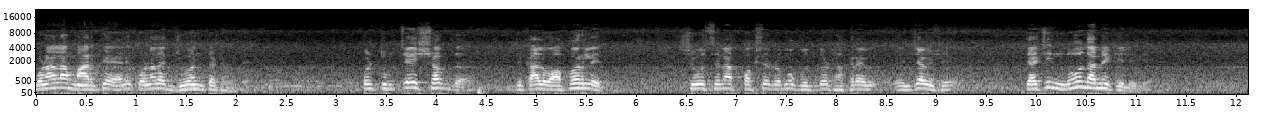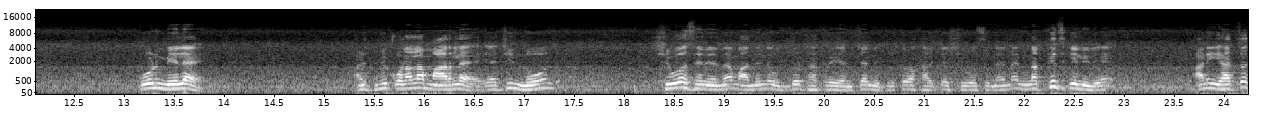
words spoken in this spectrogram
कोणाला मारते आणि कोणाला जिवंत ठेवते. पण तुमचे शब्द जे काल वापरलेत शिवसेना पक्षप्रमुख उद्धव ठाकरे यांच्याविषयी त्याची नोंद आम्ही केलेली आहे. कोण मेलं आहे आणि तुम्ही कोणाला मारलं आहे याची नोंद शिवसेनेनं माननीय उद्धव ठाकरे यांच्या नेतृत्वाखालच्या शिवसेनेनं नक्कीच केलेली आहे. आणि ह्याचं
